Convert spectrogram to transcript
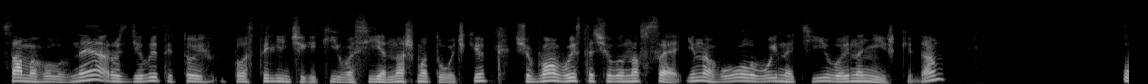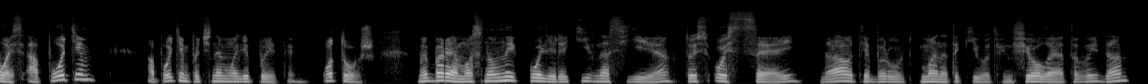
саме головне розділити той пластилінчик, який у вас є, на шматочки, щоб вам вистачило на все: і на голову, і на тіло, і на ніжки. Да? Ось, а потім, а потім почнемо ліпити. Отож, ми беремо основний колір, який в нас є, тобто ось цей. Да, От я беру, в мене такий от він фіолетовий. Да?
